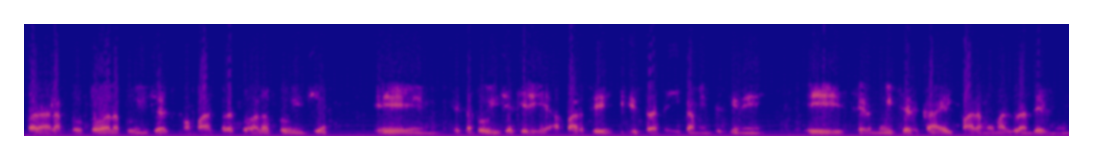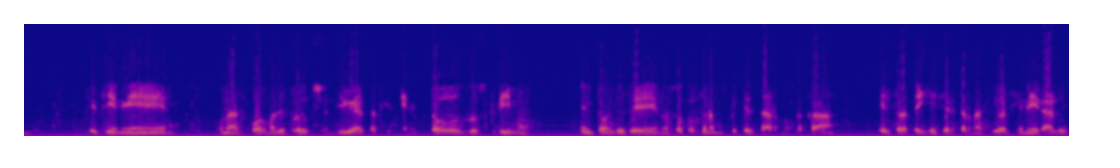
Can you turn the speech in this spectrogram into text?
para la, toda la provincia de Sumapaz, para toda la provincia eh, esta provincia que aparte estratégicamente tiene eh, ser muy cerca el páramo más grande del mundo, que tiene unas formas de producción diversas, que tiene todos los climas. Entonces eh, nosotros tenemos que pensarnos acá estrategias y alternativas generales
